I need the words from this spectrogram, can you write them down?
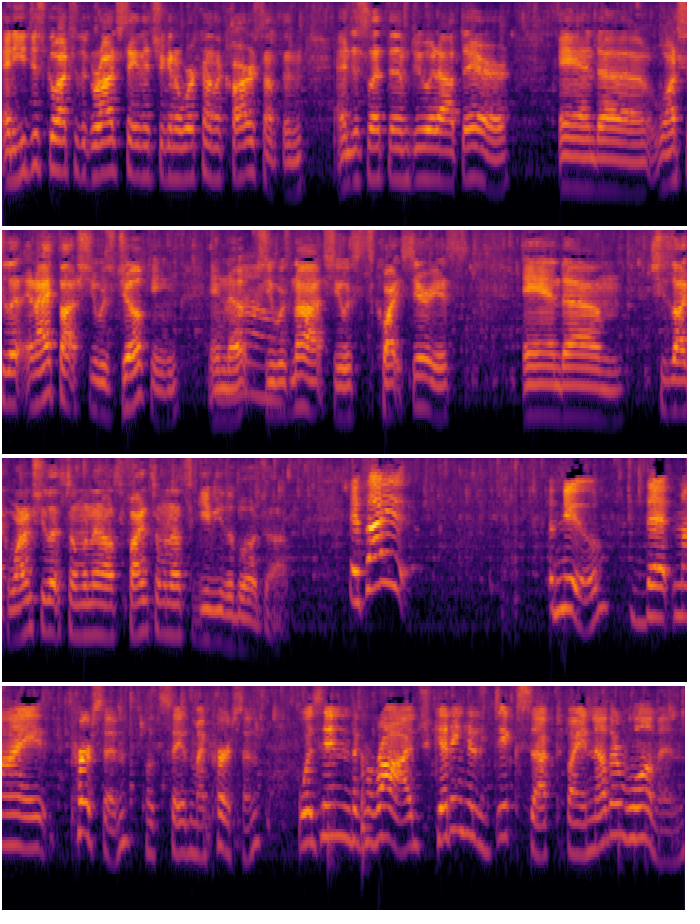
and you just go out to the garage saying that you're going to work on the car or something and just let them do it out there. And uh, why don't you let? And I thought she was joking, and nope, Wow. she was not. She was quite serious. And um, she's like, "Why don't you let someone else find someone else to give you the blowjob?" If I knew that my person, let's say my person, was in the garage getting his dick sucked by another woman,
